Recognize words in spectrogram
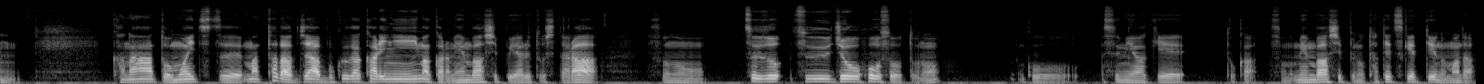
うん、かなと思いつつ、まあ、ただじゃあ僕が仮に今からメンバーシップやるとしたらその通常通常放送とのこう住み分けとかそのメンバーシップの立て付けっていうのまだ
